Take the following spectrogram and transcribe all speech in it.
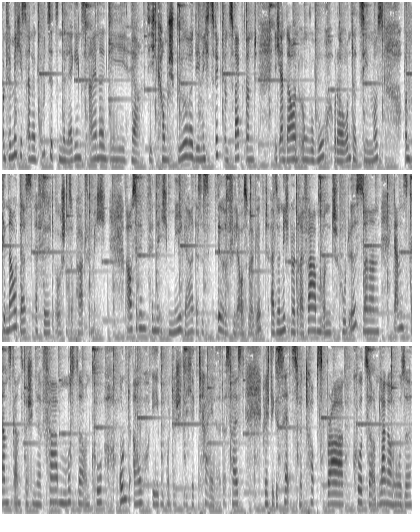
Und für mich ist eine gut sitzende Leggings eine, die, ja, die ich kaum spüre, die nicht zwickt und zwackt und ich andauernd irgendwo hoch oder runterziehen muss. Und genau das erfüllt Oceans Apart für mich. Außerdem finde ich mega, dass es irre viel Auswahl gibt. Also nicht nur drei Farben und gut ist, sondern ganz, ganz, ganz verschiedene Farben, Muster und Co. Und auch eben unterschiedliche Teile. Das heißt, richtige Sets mit Tops, Bra, kurzer und langer Hose.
